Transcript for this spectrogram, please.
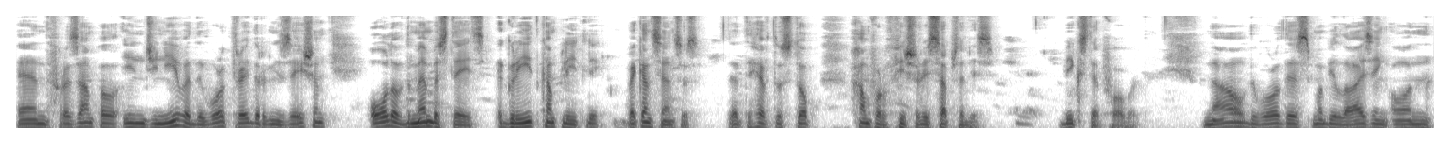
And for example, in Geneva, the World Trade Organization, all of the member states agreed completely by consensus that they have to stop harmful fishery subsidies. Big step forward. Now the world is mobilizing on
